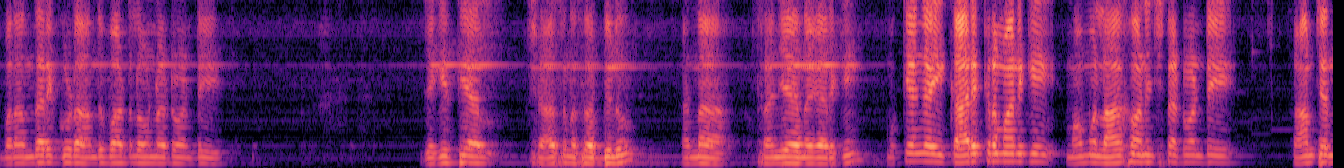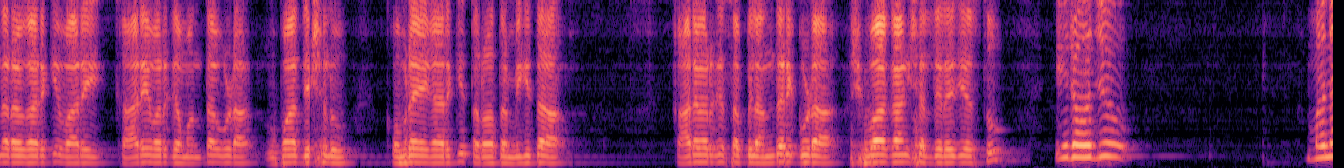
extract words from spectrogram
మనందరికి కూడా అందుబాటులో ఉన్నటువంటి జగిత్యాల్ శాసనసభ్యులు అన్న సంజయ్ అన్న గారికి. ముఖ్యంగా ఈ కార్యక్రమానికి మమ్మల్ని ఆహ్వానించినటువంటి రామచంద్రరావు గారికి వారి కార్యవర్గం అంతా కూడా ఉపాధ్యక్షులు కొమరయ్య గారికి తర్వాత మిగతా కార్యవర్గ సభ్యులందరికీ కూడా శుభాకాంక్షలు తెలియజేస్తూ. ఈరోజు మన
